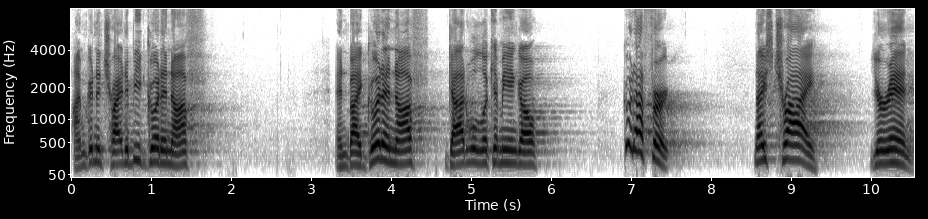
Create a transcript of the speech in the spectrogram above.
I'm going to try to be good enough. And by good enough, God will look at me and go, Good effort. Nice try. You're in.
